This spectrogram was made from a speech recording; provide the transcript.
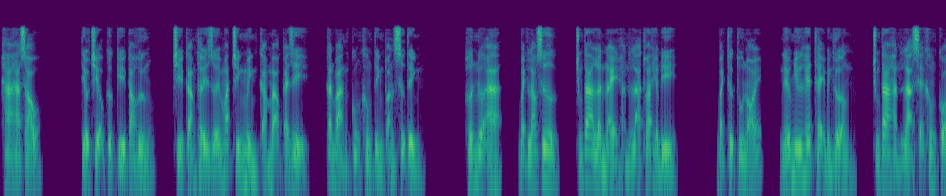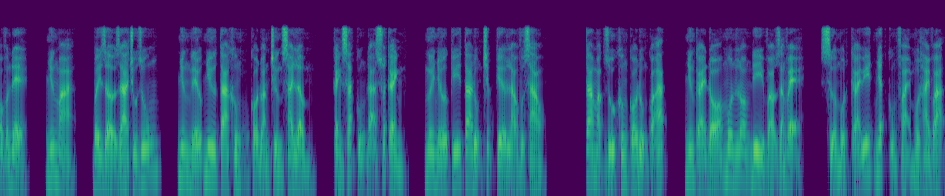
Ha ha sáu. Tiểu triệu cực kỳ cao hứng, chỉ cảm thấy dưới mắt chính mình cảm bạo cái gì, căn bản cũng không tính toán sự tình. Hơn nữa a, bạch lão sư, chúng ta lần này hẳn là thoát hiểm đi bạch thực thu nói, nếu như hết thể bình thường, chúng ta hẳn là sẽ không có vấn đề, nhưng mà, bây giờ ra chu dũng, nhưng nếu như ta không có đoán chừng sai lầm, cảnh sát cũng đã xuất cảnh, ngươi nhớ kỹ ta đụng chiếc kia lao vụ sao? Ta mặc dù không có đụng quá ác, nhưng cái đó môn lom đi vào dáng vẻ, sửa một cái ít nhất cũng phải một hai vạn,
